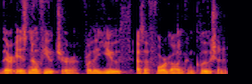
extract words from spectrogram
there is no future for the youth as a foregone conclusion.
